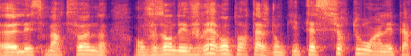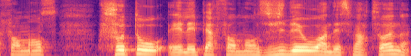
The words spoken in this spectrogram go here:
euh, les smartphones en faisant des vrais reportages. Donc, ils testent surtout hein, les performances photo et les performances vidéo hein, des smartphones.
